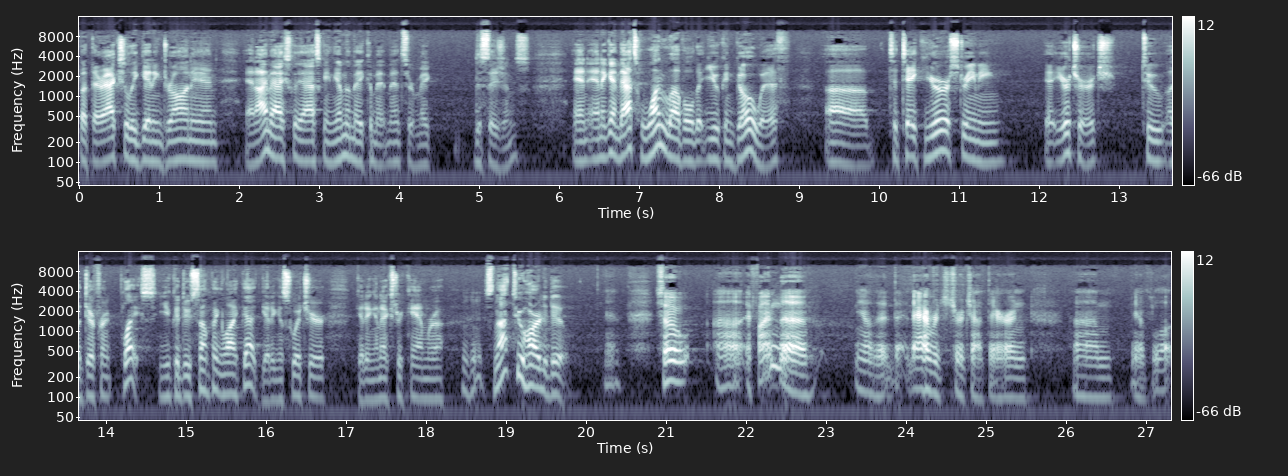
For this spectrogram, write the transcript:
but they're actually getting drawn in, and I'm actually asking them to make commitments or make decisions. And, and again, that's one level that you can go with uh, to take your streaming at your church to a different place. You could do something like that, getting a switcher, getting an extra camera. Mm-hmm. It's not too hard to do. Yeah. So uh, if I'm the, you know, the, the, the average church out there, and um, you know,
